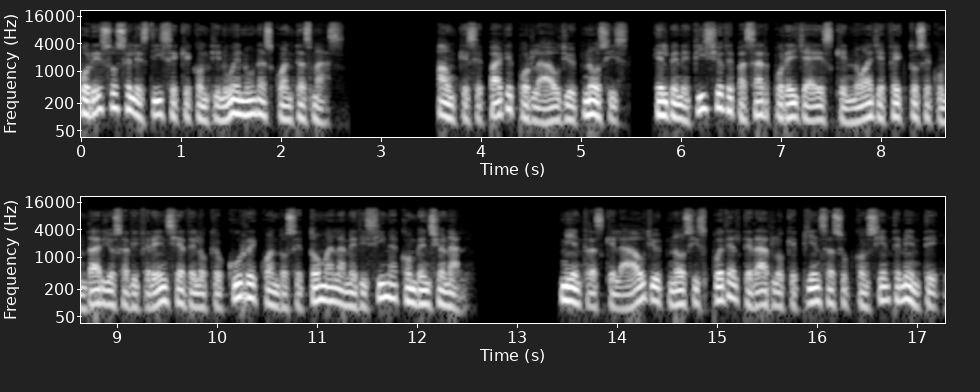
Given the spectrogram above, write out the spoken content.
Por eso se les dice que continúen unas cuantas más. Aunque se pague por la audiohipnosis, el beneficio de pasar por ella es que no hay efectos secundarios a diferencia de lo que ocurre cuando se toma la medicina convencional. Mientras que la audiohipnosis puede alterar lo que piensas subconscientemente,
